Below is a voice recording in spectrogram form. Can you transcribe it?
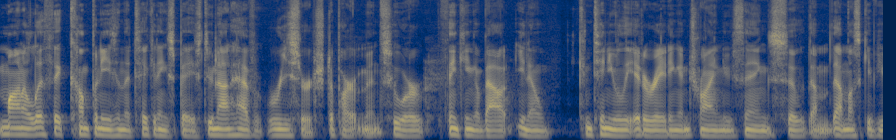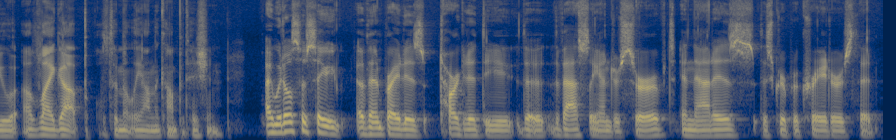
monolithic companies in the ticketing space do not have research departments who are thinking about, you know, continually iterating and trying new things. So that, that must give you a leg up ultimately on the competition. I would also say Eventbrite is targeted the, the, the vastly underserved, and that is this group of creators that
